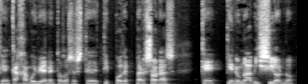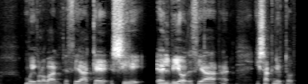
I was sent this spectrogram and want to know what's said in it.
que encaja muy bien en todo este tipo de personas que tienen una visión ¿no? muy global. Decía que si él vio, decía Isaac Newton,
